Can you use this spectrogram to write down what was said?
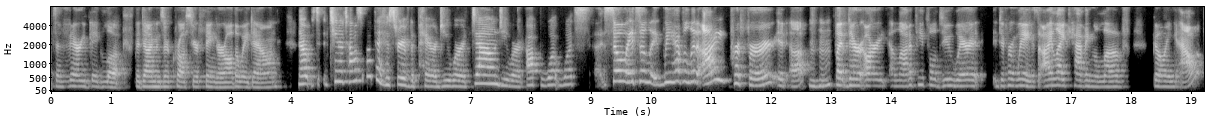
it's a very big look. The diamonds are across your finger all the way down. Now, Tina, tell us about the history of the pear. Do you wear it down? Do you wear it up? What what's so it's a we have a little I prefer it up, mm-hmm. but there are a lot of people do wear it different ways. I like having the love going out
